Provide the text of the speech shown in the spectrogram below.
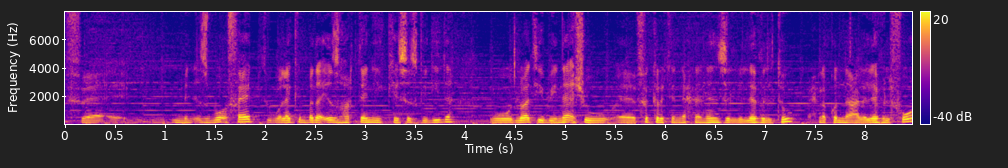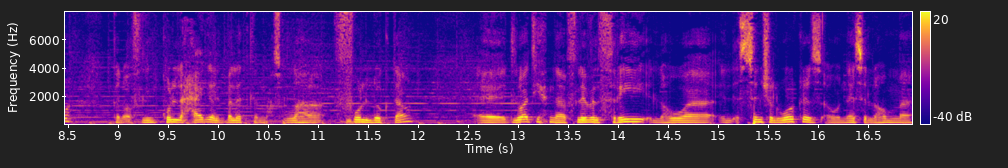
في من أسبوع فات ولكن بدأ يظهر تاني cases جديدة ودلوقتي بيناقشوا آه، فكرة إن إحنا ننزل ل level 2 إحنا كنا على level 4 كانوا قافلين كل حاجة البلد كان محصل لها full lockdown دلوقتي إحنا في level 3 اللي هو ال essential workers أو الناس اللي هم ال-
